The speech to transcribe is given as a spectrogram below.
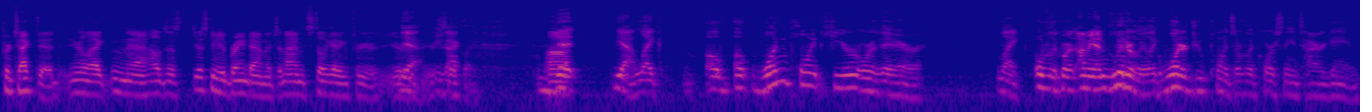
protected, you're like, nah, I'll just just give me brain damage, and I'm still getting through your, your yeah, your exactly. Uh, that yeah, like a, a one point here or there, like over the course. I mean, I'm literally like one or two points over the course of the entire game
